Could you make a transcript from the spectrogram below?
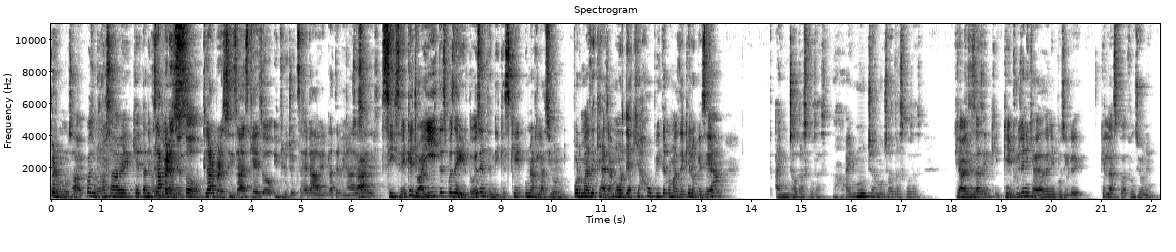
pero uno no sabe, pues uno no sabe qué tan diferente o sea, sido todo. Claro, pero sí sabes que eso influyó exagerado en la terminada de ustedes. Sí sé que yo ahí, después de vivir todo eso, entendí que es que una relación, por más de que haya amor de aquí a Júpiter, por más de que lo que sea, hay muchas otras cosas, hay muchas, muchas otras cosas que a veces hacen, que, que influyen y que a veces hacen imposible que las cosas funcionen.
